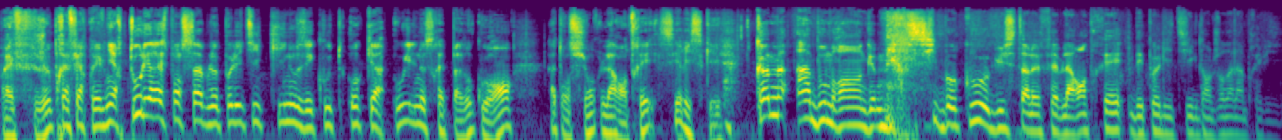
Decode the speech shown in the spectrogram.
Bref, je préfère prévenir tous les responsables politiques qui nous écoutent au cas où ils ne seraient pas au courant. Attention, la rentrée, c'est risqué. Comme un boomerang. Merci beaucoup, Augustin Lefebvre. La rentrée des politiques dans le journal imprévisible.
